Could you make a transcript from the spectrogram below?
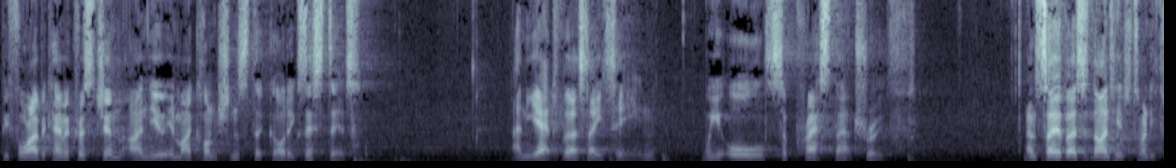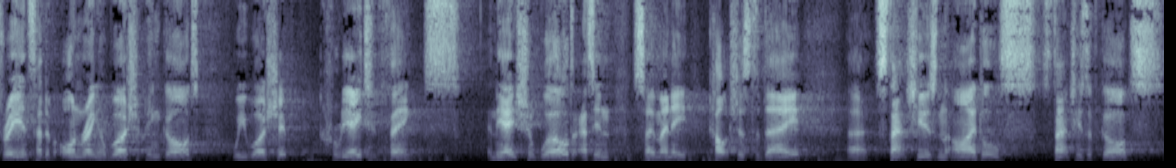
Before I became a Christian, I knew in my conscience that God existed. And yet, verse 18, we all suppress that truth. And so, verses 19 to 23, instead of honouring and worshipping God, we worship created things. In the ancient world, as in so many cultures today, uh, statues and idols, statues of gods.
